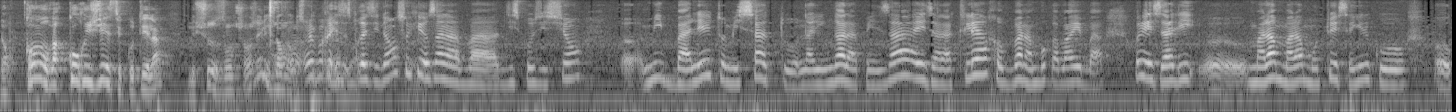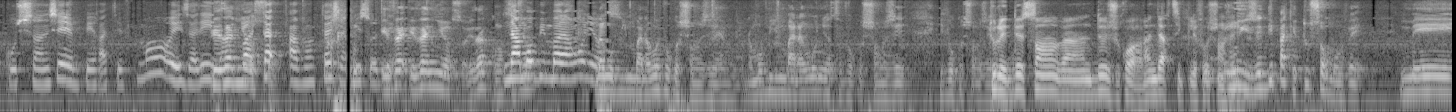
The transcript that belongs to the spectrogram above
Donc quand on va corriger ce côté-là, les choses vont changer, les gens vont la loi. président soki oza na badisposition euh, mibale to misato na lingala mpenza ezala clair bana mboka bayeba oyo ezali euh, malamu malamu to esengeli ko- euh, kochange impérativement oyo ezali avantage na biso te Eza- eza nyonso, eza na confusion. mobimba yango Na nyonso mobimba nango, il faut que changer. Na mobimba nango nyonso, il faut que changer. Il faut que changer. Tous les 222, je crois, 22 articles, il faut changer. Oui, je ne dis pas que tous sont mauvais, mais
